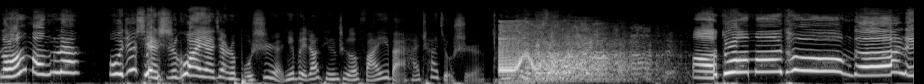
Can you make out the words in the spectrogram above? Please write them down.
老王懵了，我就捡十块呀。交警说：“不是，你违章停车罚一百，还差九十。”啊，多么痛的领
